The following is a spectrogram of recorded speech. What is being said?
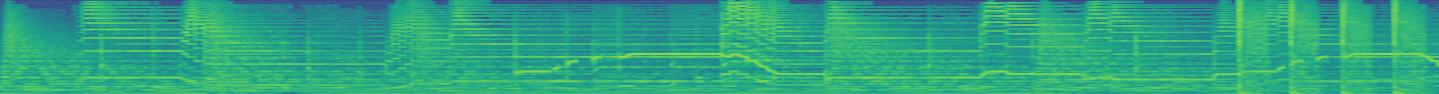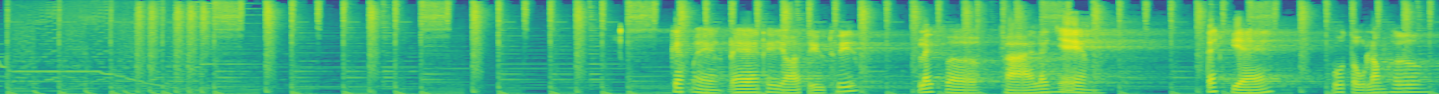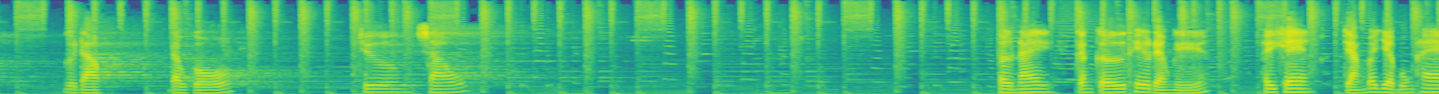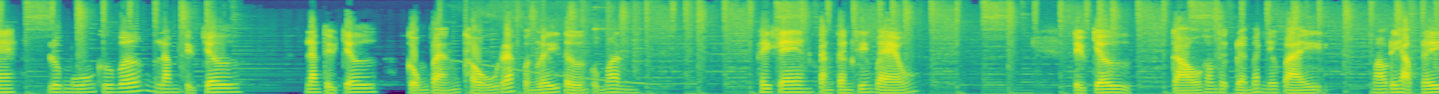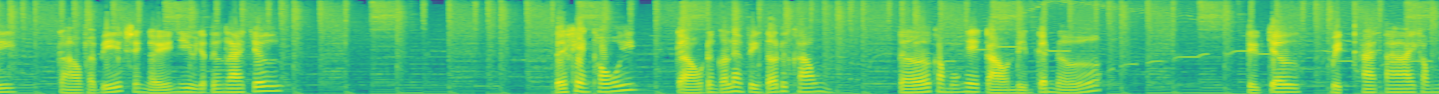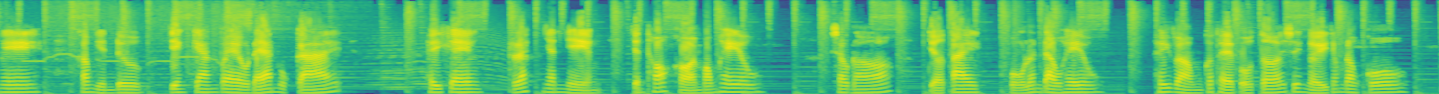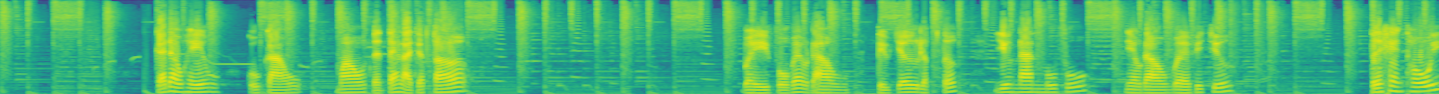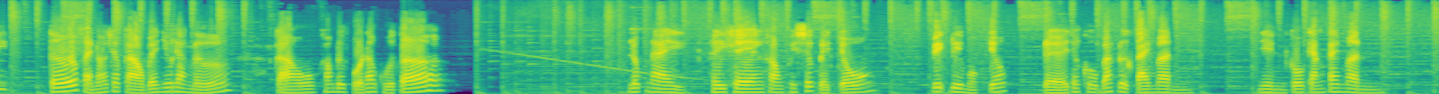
Các bạn đang theo dõi tiểu thuyết Lấy vợ phải lấy nhàn Tác giả Vô tù Long Hương. Người đọc Đầu gỗ Chương 6 Từ nay, căn cứ theo đạo nghĩa Hy khen chẳng bao giờ buông tha Luôn muốn cứu vớt Lâm Tiểu Trư Lâm Tiểu Trư cũng vẫn thủ rác phần lý tưởng của mình. Hy khen tặng tình khuyên bảo Tiểu Trư, cậu không thực để mình như vậy Mau đi học đi. Cậu phải biết suy nghĩ nhiều cho tương lai chứ. Tớ khen thối Cậu đừng có làm phiền tớ được không? Tớ không muốn nghe cậu niệm kinh nữa. Tiểu chư, bịt hai tai không nghe Không nhìn được Chen căng vào đá anh một cái. Hy khen rất nhanh nhẹn Tránh thoát khỏi móng heo. Sau đó trở tay vụ lên đầu heo. Hy vọng có thể vụ tới suy nghĩ trong đầu cô. Cái đầu heo của cậu Mau tỉnh táo lại cho tớ. Bị phủ vào đầu Tiểu chư lập tức, Dương nanh mua vuốt nhào đầu về phía trước. Tớ khen thối, Tớ phải nói cho cậu bao nhiêu lần nữa Cậu không được vỗ đầu của tớ. Lúc này, Hy khen không phí sức để trốn, Biết đi một chút Để cho cô bắt được tay mình. Nhìn cô cắn tay mình,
